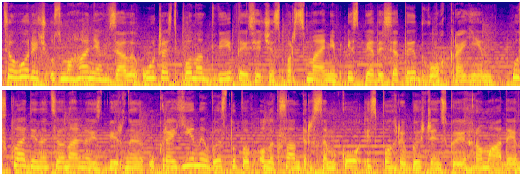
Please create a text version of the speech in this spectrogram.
Цьогоріч у змаганнях взяли участь понад дві тисячі спортсменів із 52 країн. У складі національної збірної України виступив Олександр Семко із Погребищенської громади.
